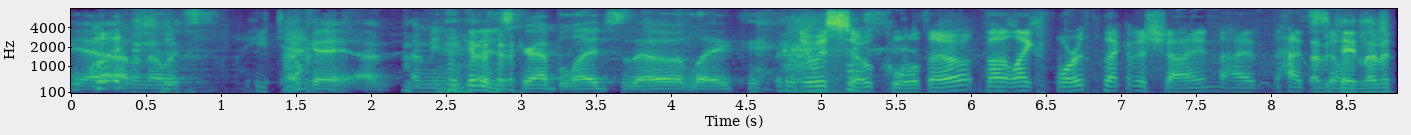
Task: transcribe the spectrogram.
Yeah, I don't know what's He did. okay. I, I mean, he could have just grabbed ledge though. Like, It was so cool though. But like fourth second of shine, I had so Levitate, much levitate,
